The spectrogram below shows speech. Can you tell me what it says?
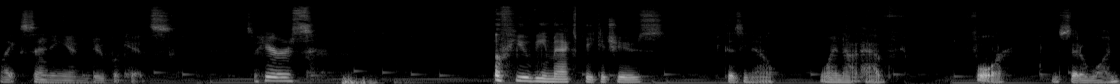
likes sending in duplicates. So here's a few VMAX Pikachus, because, you know, why not have four instead of one?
